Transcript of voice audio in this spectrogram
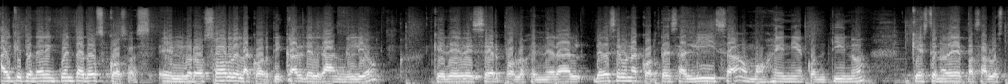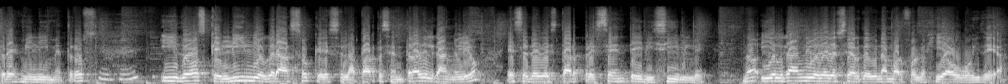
hay que tener en cuenta dos cosas. El grosor de la cortical del ganglio, que debe ser por lo general, debe ser una corteza lisa, homogénea, continua, que este no debe pasar los 3 milímetros. Y dos, que el hilio graso, que es la parte central del ganglio, ese debe estar presente y visible. ¿no? Y el ganglio debe ser de una morfología ovoidea.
